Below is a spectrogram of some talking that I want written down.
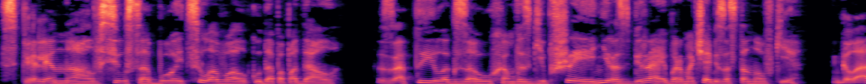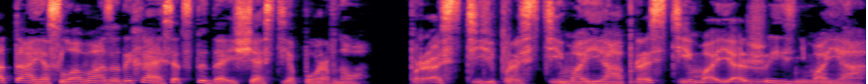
Спеленал всю собой, целовал, куда попадал. Затылок за ухом в изгиб шеи, не разбирая бормоча без остановки. Глотая слова, задыхаясь от стыда и счастья поровну. «Прости, прости моя, прости моя жизнь моя».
